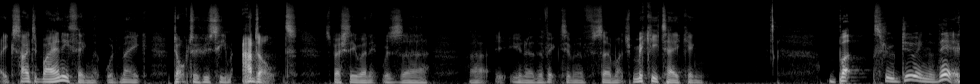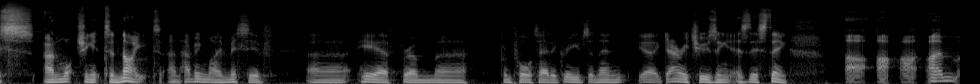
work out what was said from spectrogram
excited by anything that would make Doctor Who seem adult, especially when it was, uh, uh, you know, the victim of so much Mickey taking. But through doing this and watching it tonight and having my missive uh, here from uh, from Taylor Greaves and then uh, Gary choosing it as this thing, I, I'm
